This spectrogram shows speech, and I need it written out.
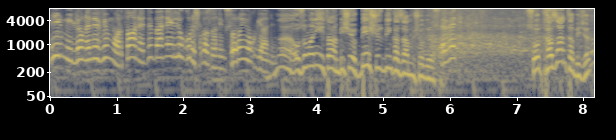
1 milyon hedefim var tanede ben 50 kuruş kazanayım sorun yok yani. Ha, o zaman iyi tamam bir şey yok 500 bin kazanmış oluyorsun. Evet Sor kazan tabii canım.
